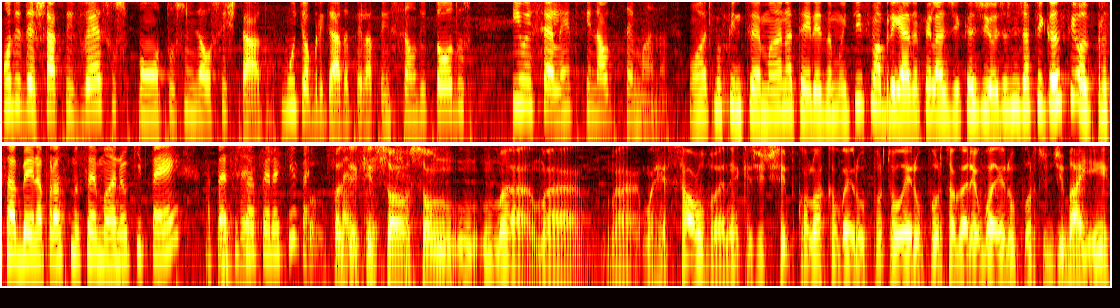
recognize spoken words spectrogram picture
onde deixar diversos pontos em nosso estado. Muito obrigada pela atenção de todos e um excelente final de semana. Um ótimo fim de semana, Tereza. Muitíssimo obrigada pelas dicas de hoje. A gente já fica ansioso para saber na próxima semana o que tem, até é. sexta-feira que vem. Vou fazer aqui só, só um, uma, uma, uma, uma, ressalva, né? Que a gente sempre coloca o aeroporto. O aeroporto agora é o aeroporto de Bahia.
